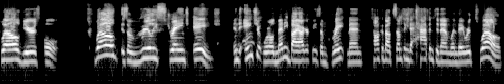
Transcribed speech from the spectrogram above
12 years old. 12 is a really strange age. In the ancient world, many biographies of great men talk about something that happened to them when they were 12.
